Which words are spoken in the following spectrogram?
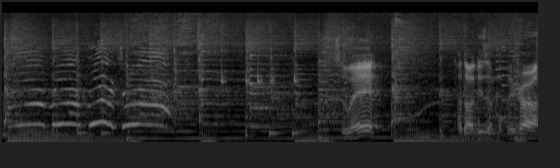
不要，不要，不要出来！紫薇，他到底怎么回事啊？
